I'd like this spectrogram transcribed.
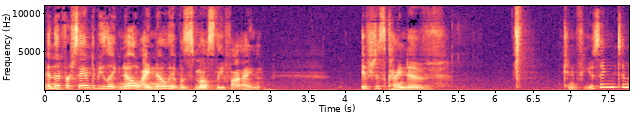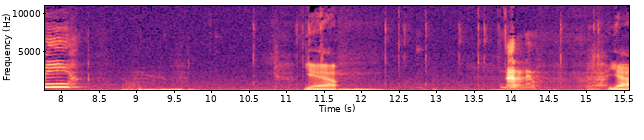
And then for sam to be like no i know it was mostly fine it was just kind of confusing to me. Yeah. i don't know Yeah,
